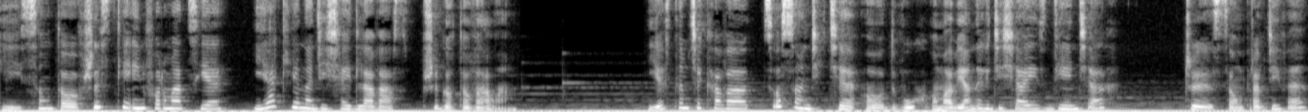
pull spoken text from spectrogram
I są to wszystkie informacje, jakie na dzisiaj dla Was przygotowałam. Jestem ciekawa, co sądzicie o dwóch omawianych dzisiaj zdjęciach? Czy są prawdziwe?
